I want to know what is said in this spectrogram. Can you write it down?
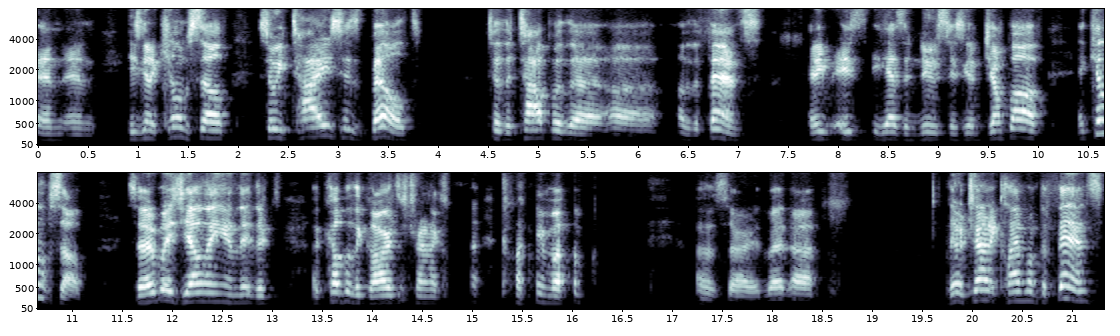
and and he's gonna kill himself. So he ties his belt to the top of the uh, of the fence, and he he has a noose. He's gonna jump off and kill himself. So everybody's yelling, and they, they're a couple of the guards are trying to climb up. I'm sorry, but uh, they were trying to climb up the fence,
